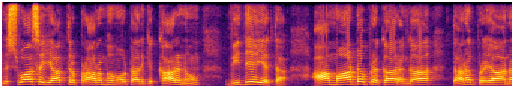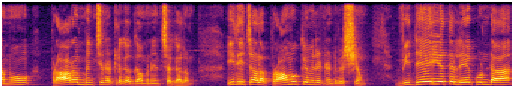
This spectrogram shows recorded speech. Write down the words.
విశ్వాస యాత్ర ప్రారంభమవటానికి కారణం విధేయత. ఆ మాట ప్రకారంగా తన ప్రయాణము ప్రారంభించినట్లుగా గమనించగలం. ఇది చాలా ప్రాముఖ్యమైనటువంటి విషయం. విధేయత లేకుండా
